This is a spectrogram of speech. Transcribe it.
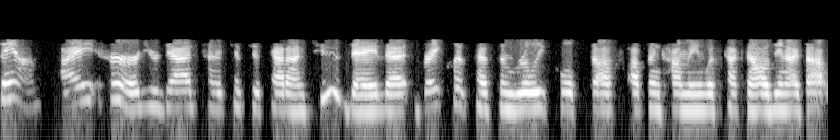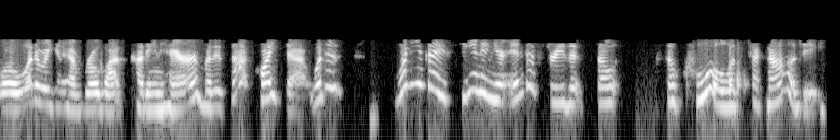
Sam, I heard your dad kind of tipped his hat on Tuesday that Great Clips has some really cool stuff up and coming with technology, and I thought, well, what are we going to have robots cutting hair? But it's not quite that. What is what are you guys seeing in your industry that's so so cool with technology?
